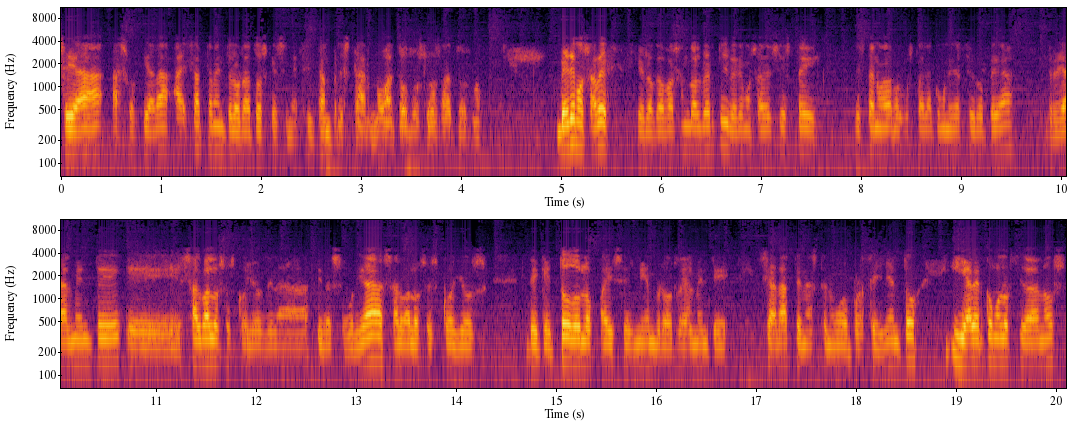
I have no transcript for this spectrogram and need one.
sea asociada a exactamente los datos que se necesitan prestar, no a todos los datos. ¿no? Veremos a ver qué es lo que va pasando Alberto y veremos a ver si este, esta nueva propuesta de la Comunidad Europea realmente eh, salva los escollos de la ciberseguridad, salva los escollos de que todos los países miembros realmente se adapten a este nuevo procedimiento y a ver cómo los ciudadanos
